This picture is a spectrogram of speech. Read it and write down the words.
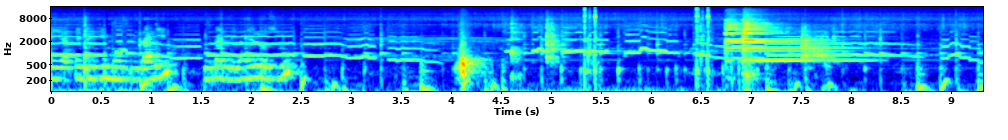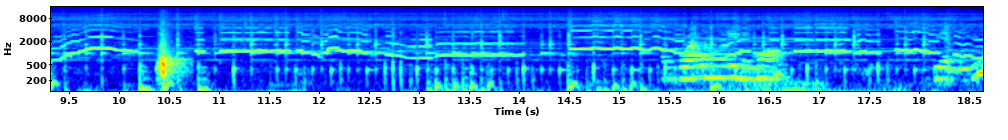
ইয়াতে দি দিম মই বিলাহী দুটা বিলাহী লৈছোঁ সোৱাদ অনুসৰি নিমখ দিম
